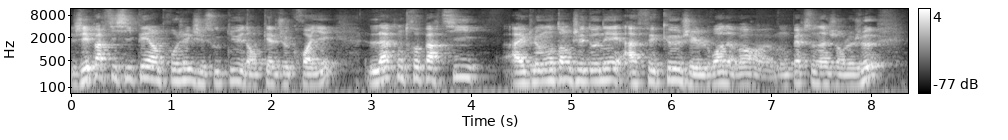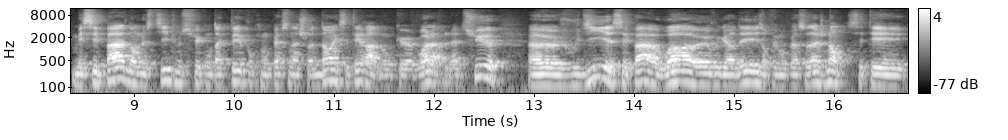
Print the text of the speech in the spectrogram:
j'ai participé à un projet que j'ai soutenu et dans lequel je croyais. La contrepartie avec le montant que j'ai donné a fait que j'ai eu le droit d'avoir euh, mon personnage dans le jeu, mais c'est pas dans le style je me suis fait contacter pour que mon personnage soit dedans, etc. Donc euh, voilà, là-dessus, euh, je vous dis, c'est pas waouh, euh, regardez, ils ont fait mon personnage. Non, c'était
